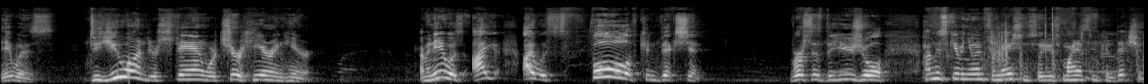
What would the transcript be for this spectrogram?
it was. Do you understand what you're hearing here? I mean, it was. I I was full of conviction, versus the usual. I'm just giving you information so you might have some conviction.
